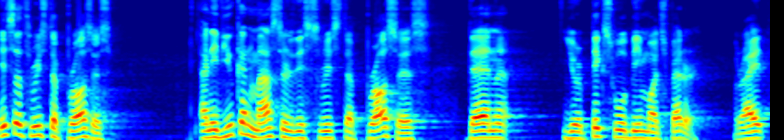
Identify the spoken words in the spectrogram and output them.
it's a three step process. And if you can master this three step process, then your picks will be much better, right?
